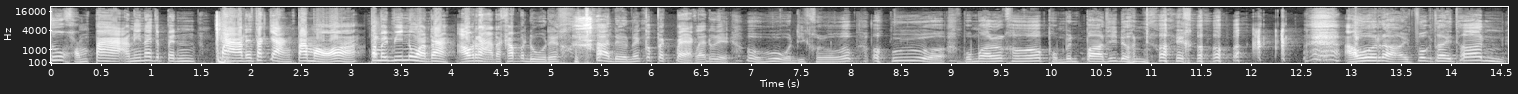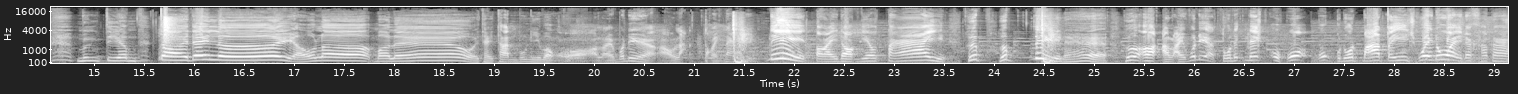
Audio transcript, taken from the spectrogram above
สู้ของปลา อันนี้น่าจะเป็นปลาอะไรทักอย่างปลาหมอเหรอทำไมมีหนวดอะ เอาล่ะนะครับมาดูเนี่ยท่าเดินนั้นก็แปลกๆแล้วดูดิโอ้โหสวัสดีครับ โอ้โหผมมาแล้วครับ ผมเป็นปลาที่เดินได้ครับ เอาล่ะไอ้พวกไททันมึงเตรียมตายได้เลย เอาล่ะมาแล้วไททันพวกนี้บอกอ๋ออะไรวะเนี่ยเอาล่ะต่อยหน้านี่ต่อยดอกเดียวตายฮึบฮึบนี่นะเฮ้ยเออะไรวะเนี่ยตัวเล็กๆโอ้โหโอ้กูโดนปาตีช่วยด้วยนะครับนะ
